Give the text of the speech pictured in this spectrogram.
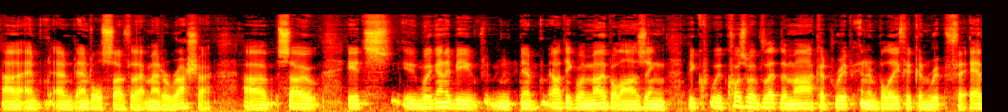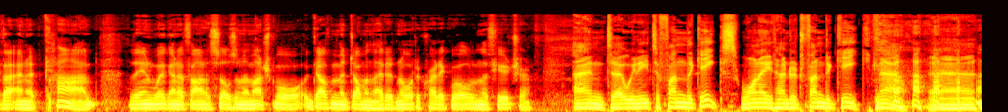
uh, and, and and also for that matter Russia. Uh, so it's we're going to be. I think we're mobilising because we've let the market rip in a belief it can rip forever and it can't. Then we're going to find ourselves in a much more government-dominated and autocratic world in the future. and uh, we need to fund the geeks. One eight hundred fund a geek now. uh,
